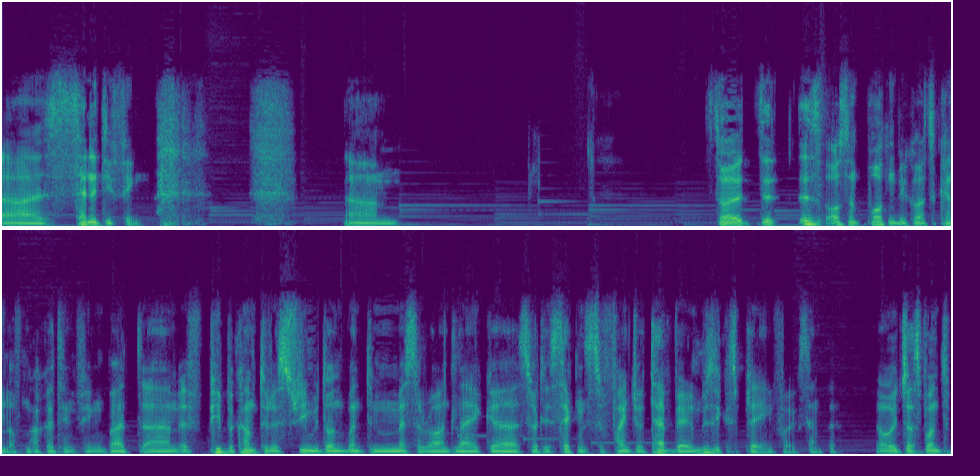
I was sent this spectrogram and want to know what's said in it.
uh, sanity thing. um, so th- this is also important because it's kind of marketing thing. But um, if people come to the stream, you don't want to mess around like uh, 30 seconds to find your tab where music is playing, for example. No, you just want to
